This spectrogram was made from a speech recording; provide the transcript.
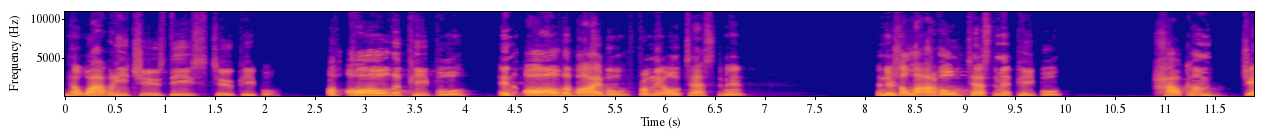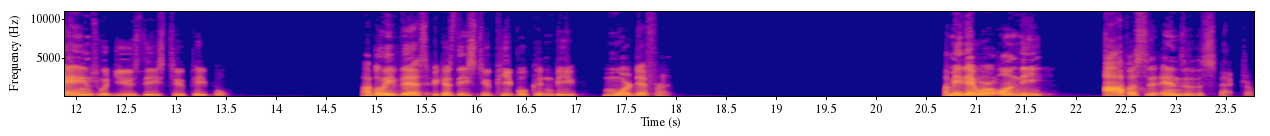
Now, why would he choose these two people? Of all the people in all the Bible from the Old Testament, and there's a lot of Old Testament people, how come James would use these two people? I believe this because these two people couldn't be more different. I mean, they were on the opposite ends of the spectrum.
